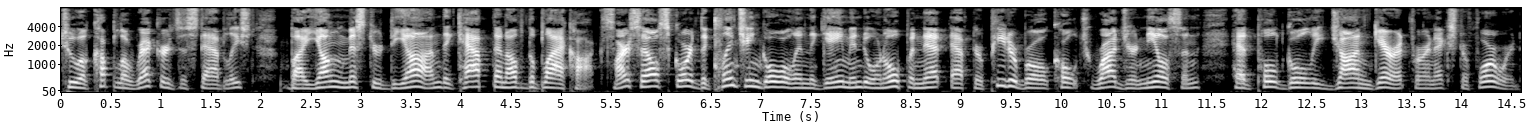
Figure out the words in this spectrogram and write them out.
to a couple of records established by young Mr. Dionne, the captain of the Blackhawks. Marcel scored the clinching goal in the game into an open net after Peterborough coach Roger Neilson had pulled goalie John Garrett for an extra forward.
